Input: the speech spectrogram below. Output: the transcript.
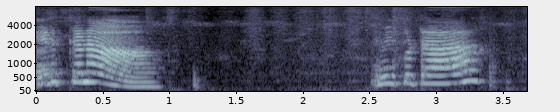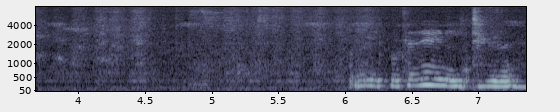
എടുക്കണോ. എമിക്കുട്ടാ. എമിക്കുട്ടനെ എണീറ്റിക്കണ്.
